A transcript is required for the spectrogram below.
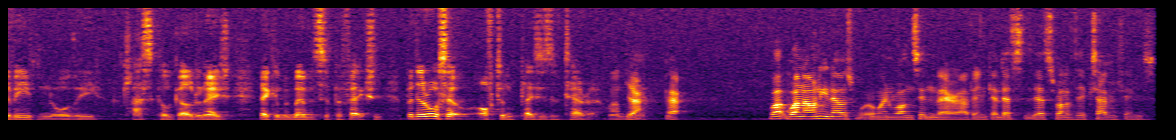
of Eden or the classical golden age. They can be moments of perfection, but they're also often places of terror, yeah, yeah. One, one only knows when one's in there, I think, and that's that's one of the exciting things.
